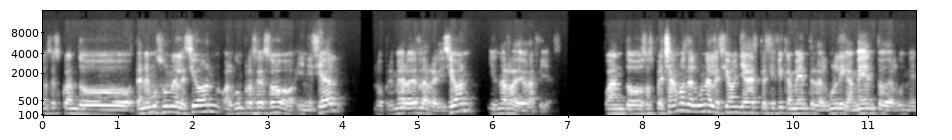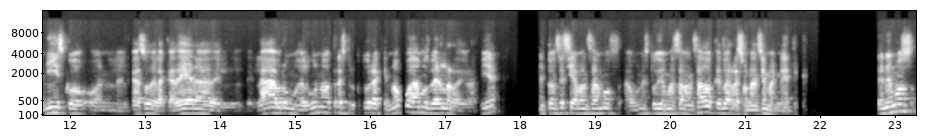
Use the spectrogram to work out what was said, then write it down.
Entonces, cuando tenemos una lesión o algún proceso inicial, lo primero es la revisión y unas radiografías. Cuando sospechamos de alguna lesión ya específicamente de algún ligamento, de algún menisco, o en el caso de la cadera, del, labrum o de alguna otra estructura que no podamos ver en la radiografía, entonces sí avanzamos a un estudio más avanzado que es la resonancia magnética. Tenemos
